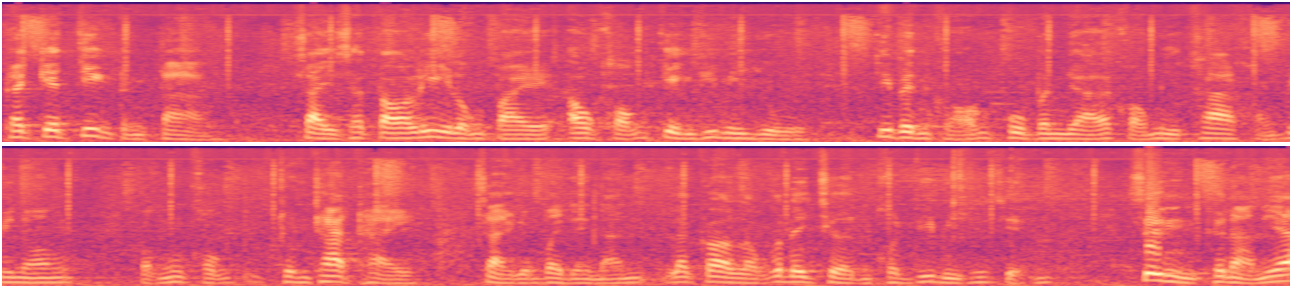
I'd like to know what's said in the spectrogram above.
แพคเกจจิ้งต่างๆ ใส่สตอรี่ลงไปเอาของจริงที่มีอยู่ ที่เป็นของภูมิปัญญาและของมีค่าของพี่น้องของของชนชาติไทยใส่ลงไปในนั้น แล้วก็เราก็ได้เชิญคนที่มีชื่อเสียง ซึ่งขณะนี้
